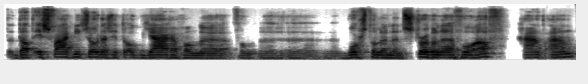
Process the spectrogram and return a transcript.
dat is vaak niet zo. Daar zitten ook jaren van, van worstelen en struggelen vooraf gaat aan.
